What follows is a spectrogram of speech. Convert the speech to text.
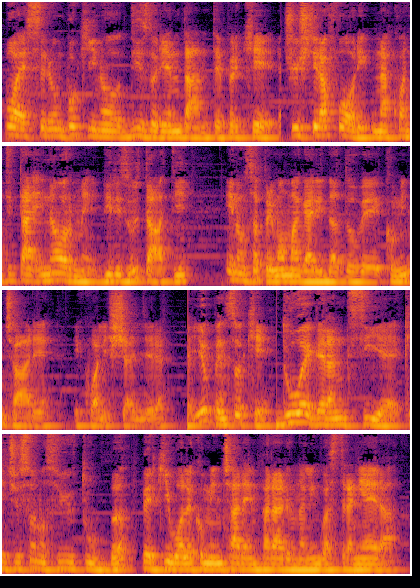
può essere un pochino disorientante perché ci uscirà fuori una quantità enorme di risultati e non sapremo magari da dove cominciare e quali scegliere. Io penso che due garanzie che ci sono su YouTube per chi vuole cominciare a imparare una lingua straniera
